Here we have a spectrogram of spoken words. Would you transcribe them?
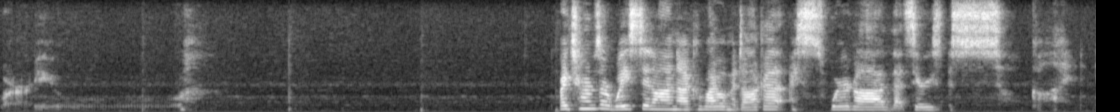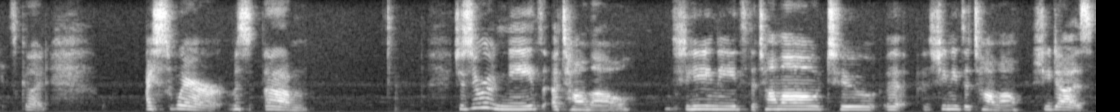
Where are you? My charms are wasted on uh, Kuroiwa Medaka. I swear God, that series is so good. It's good. I swear, Miss um, Chizuru needs a Tomo. She needs the Tomo to. Uh, she needs a Tomo. She does.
